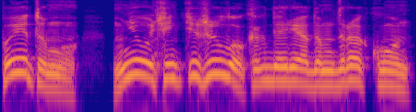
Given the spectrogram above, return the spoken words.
Поэтому мне очень тяжело, когда рядом дракон.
